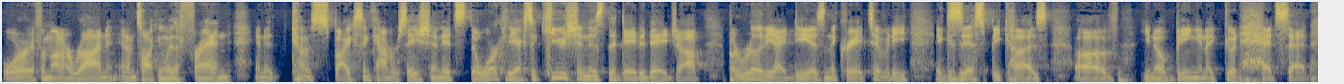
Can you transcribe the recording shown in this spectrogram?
or if I'm on a run and I'm talking with a friend and it comes spikes in conversation. It's the work, the execution is the day to day job, but really the ideas and the creativity exist because of, you know, being in a good headset,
